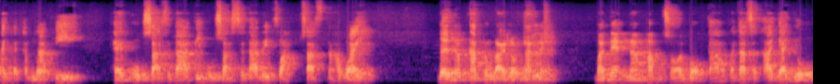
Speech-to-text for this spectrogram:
ท่านก็ทำหน้าที่แทนองค์ศาสดาที่องค์ศาสดาได้ฝากศาสนาไว้ ได้นำธรรมทั้งหลายเหล่านั้นแหละ มาแนะนำพระสอนบอกกล่าวคณะสัตยาญาโยม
